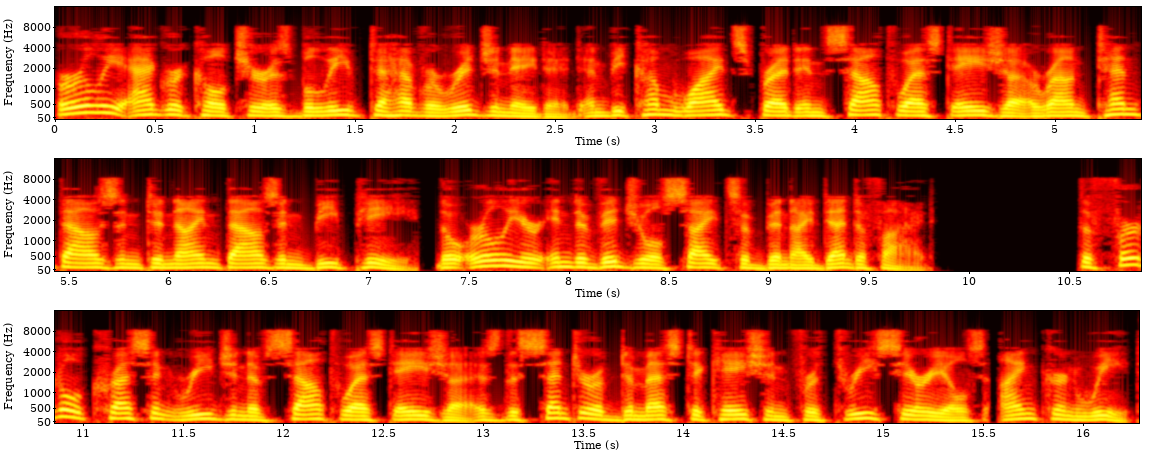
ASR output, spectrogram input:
Early agriculture is believed to have originated and become widespread in Southwest Asia around 10,000 to 9,000 BP, though earlier individual sites have been identified. The Fertile Crescent region of Southwest Asia is the center of domestication for three cereals einkorn wheat,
